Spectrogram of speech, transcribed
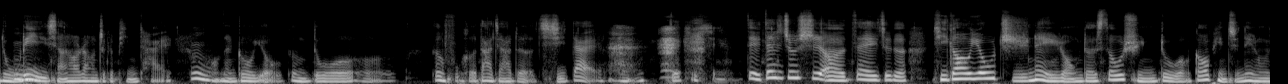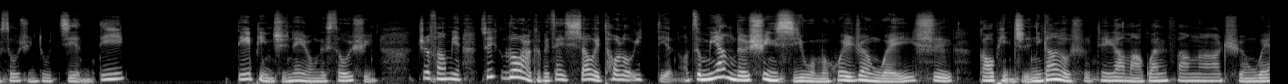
努力想要让这个平台，嗯，能够有更多呃，更符合大家的期待，嗯，对。对，但是就是呃，在这个提高优质内容的搜寻度，高品质内容的搜寻度，减低低品质内容的搜寻这方面，所以 Laura 可不可以再稍微透露一点哦？怎么样的讯息我们会认为是高品质？你刚刚有说这个嘛，官方啊，权威，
